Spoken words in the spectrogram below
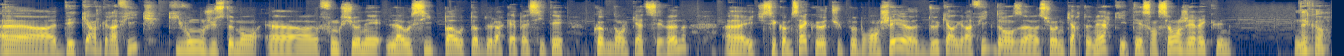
euh, des cartes graphiques qui vont justement euh, fonctionner là aussi pas au top de leur capacité, comme dans le cas de Seven. Et c'est comme ça que tu peux brancher deux cartes graphiques dans un, sur une carte mère qui était censée en gérer qu'une. D'accord.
